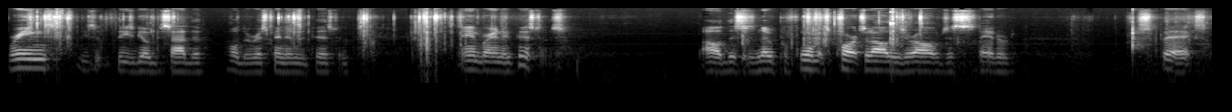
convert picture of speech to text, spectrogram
rings. These, these go beside the hold the wrist pin into the piston. And brand new pistons. All this is no performance parts at all. These are all just standard specs.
